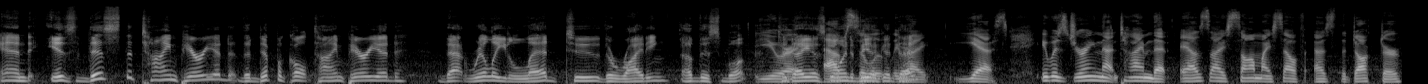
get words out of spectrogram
And is this the time period, the difficult time period that really led to the writing of this book. You Today is going to be a good day. Right. Yes. It was during that time that as I saw myself as the doctor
